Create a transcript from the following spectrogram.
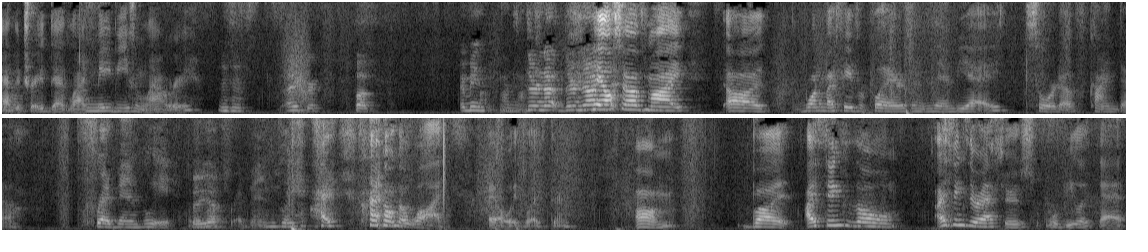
at the trade deadline. Maybe even Lowry. hmm I agree, but I mean, they're not. They're not. They also have my uh, one of my favorite players in the NBA, sort of, kinda. Fred VanVleet. I Oh, yeah? love Fred VanVleet. I, I don't know why. I always liked him. Um, but I think they'll. I think the Raptors will be like that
